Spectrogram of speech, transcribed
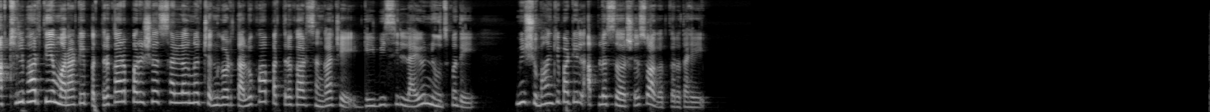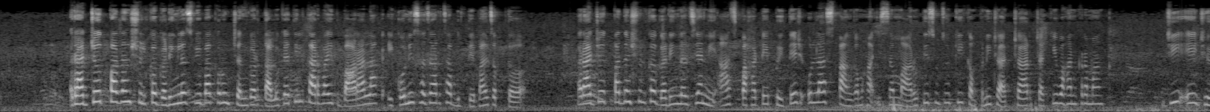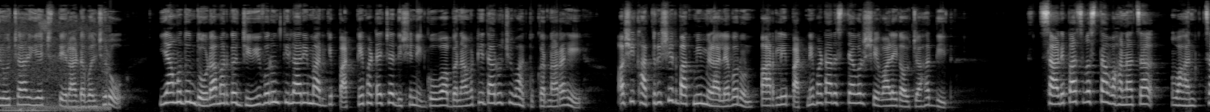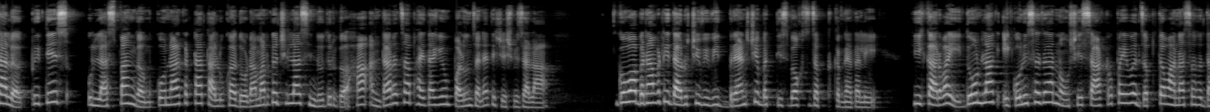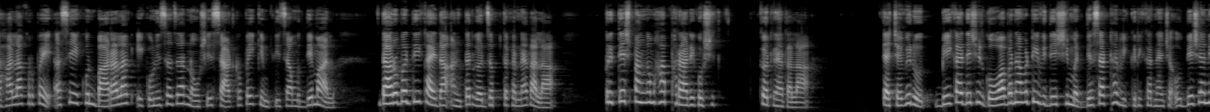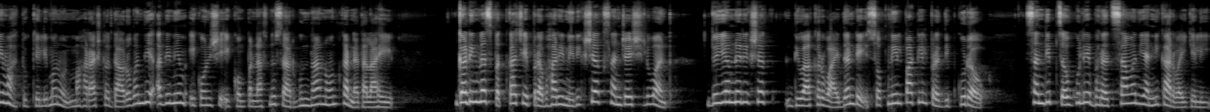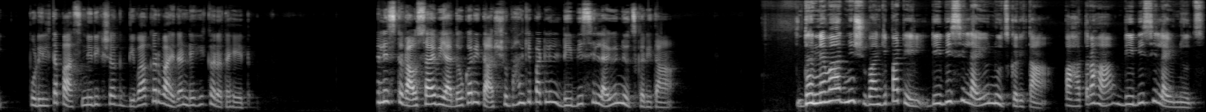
अखिल भारतीय मराठी पत्रकार परिषद संलग्न चंदगड तालुका पत्रकार संघाचे डीबीसी लाईव्ह न्यूजमध्ये मी शुभांगी पाटील आपलं सहर्ष स्वागत करत आहे. राज्य उत्पादन शुल्क गडिंग्लज विभागाकडून चंदगड तालुक्यातील कारवाईत बारा लाख एकोणीस हजारचा मुद्देमाल जप्त. राज्य उत्पादन शुल्क गडिंग्लज यांनी आज पहाटे प्रितेश उल्हास पांगम हा इसम मारुती सुझुकी कंपनीच्या चार चाकी वाहन क्रमांक जी ए झिरो चार एच तेरा डबल झिरो. यामधून दोडामार्ग जीवीवरून तिलारी मार्गे पाटणे फाट्याच्या दिशेने गोवा बनावटी दारूची वाहतूक करणार आहे अशी खात्रीशीर बातमी मिळाल्यावरून पार्ले पाटणेफाटा रस्त्यावर शेवाळे गावच्या हद्दीत. साडेपाच वाजता वाहनाचा वाहन चालक प्रितेश उल्हास पांगम कोणाळकट्टा तालुका दोडामार्ग जिल्हा सिंधुदुर्ग हा अंधाराचा फायदा घेऊन पळून जाण्यात यशस्वी झाला. गोवा बनावटी दारूची विविध ब्रँडचे बत्तीस बॉक्स जप्त करण्यात आले. ही कारवाई दोन लाख एकोणीस हजार नऊशे साठ रुपये व जप्त वाहनासह दहा लाख रुपये असे एकूण बारा लाख एकोणीस हजार नऊशे साठ रुपये किमतीचा मुद्देमाल दारूबंदी कायदा अंतर्गत जप्त करण्यात आला. प्रितेश पांगम हा फरारी घोषित करण्यात आला. त्याच्याविरुद्ध बेकायदेशीर गोवा बनावटी विदेशी मद्यसाठा विक्री करण्याच्या उद्देशाने वाहतूक केली म्हणून महाराष्ट्र दारूबंदी अधिनियम एकोणीसशे एकोणपन्नासनुसार गुन्हा नोंद करण्यात आला आहे. गडिंगलस पथकाचे प्रभारी निरीक्षक संजय शिलवंत दुय्यम निरीक्षक दिवाकर वायदंडे स्वप्नील पाटील प्रदीप गुरव संदीप चौगुले भरत सावंत यांनी कारवाई केली. पुढील तपास निरीक्षक दिवाकर वायदंडे हे करत आहेत. जर्नलिस्ट रावसाहेब यादवकरिता शुभांगी पाटील डीबीसी लाईव्ह न्यूजकरिता धन्यवाद मी शुभांगी पाटील डीबीसी लाईव्ह न्यूजकरिता पाहत रहा डीबीसी लाईव्ह न्यूज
